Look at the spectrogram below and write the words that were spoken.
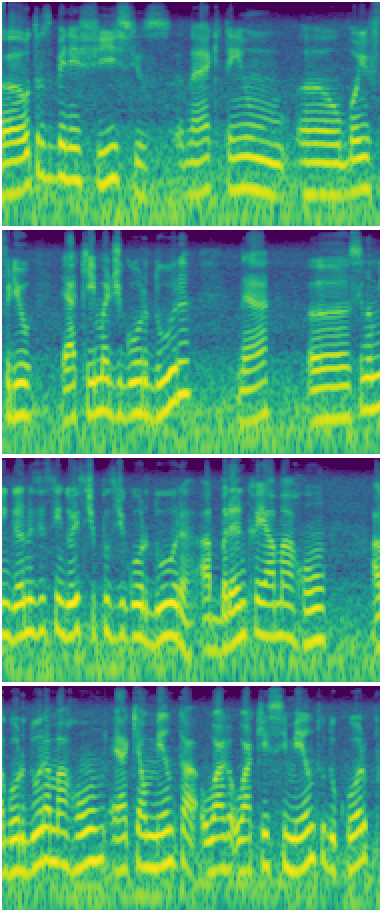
Uh, outros benefícios, né? Que tem um, uh, um banho frio é a queima de gordura, né? se não me engano, existem dois tipos de gordura, a branca e a marrom. A gordura marrom é a que aumenta o, o aquecimento do corpo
